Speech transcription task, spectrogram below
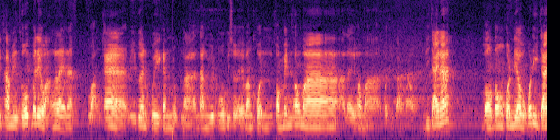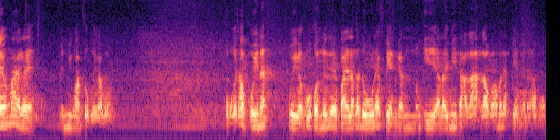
ที่ทำ YouTube ไม่ได้หวังอะไรนะ หวังแค่มีเพื่อนคุยกันหนุกหนานทาง YouTube เฉยๆบางคนคอมเมนต์เข้ามาอะไรเข้ามากดติดตามเรา ดีใจนะ บอกตรงคนเดียวผมก็ดีใจมากๆเลยมันมีความสุขเลยครับผม ผมก็ชอบคุยนะ คุยกับผู้คนเรื่อยๆไปแล้วก็ดูแลกเปลี่ยนกันบางทีอะไรมีสาระเราก็มาแลกเปลี่ยนกันนะครับผม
